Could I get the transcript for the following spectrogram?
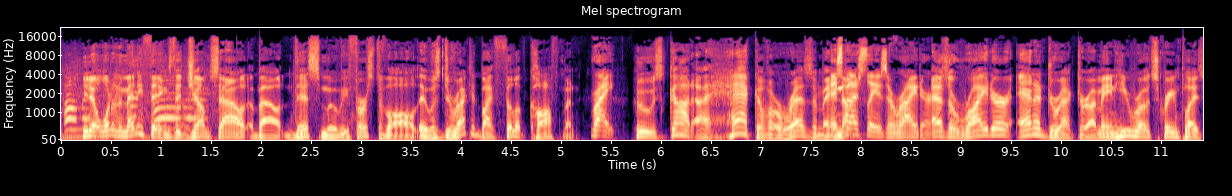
coming! You know, one of the many things that jumps out about this movie, first of all, it was directed by Philip Kaufman, Right, who's got a heck of a resume. not- especially as a writer. as a writer and a director. I mean, he wrote screenplays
